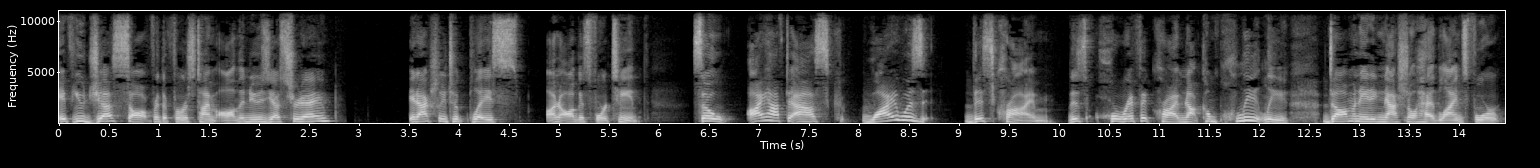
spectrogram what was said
if you just saw it for the first time on the news yesterday, it actually took place on August 14th. So I have to ask, why was this crime, this horrific crime, not completely dominating national headlines for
